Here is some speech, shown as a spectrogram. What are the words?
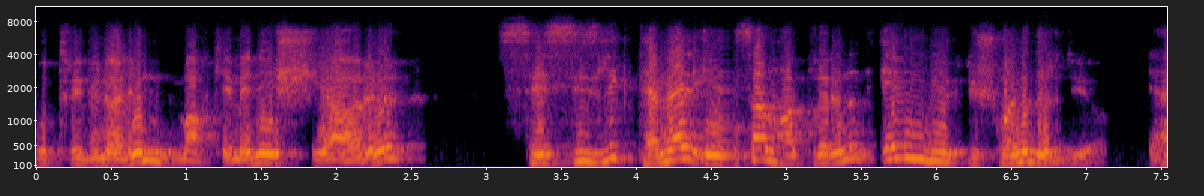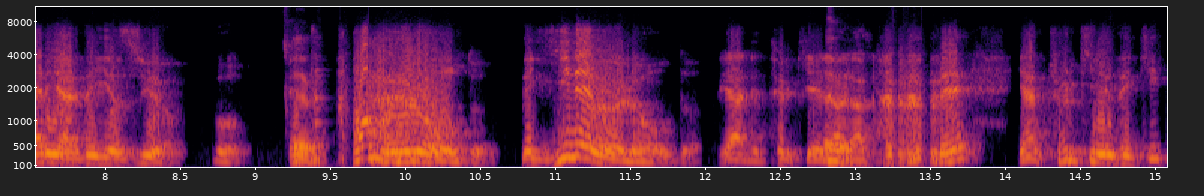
bu tribünalin, mahkemenin şiarı sessizlik temel insan haklarının en büyük düşmanıdır diyor. Her yerde yazıyor bu. Evet. Tam öyle oldu ve yine öyle oldu. Yani Türkiye ile evet. alakalı ve yani Türkiye'deki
